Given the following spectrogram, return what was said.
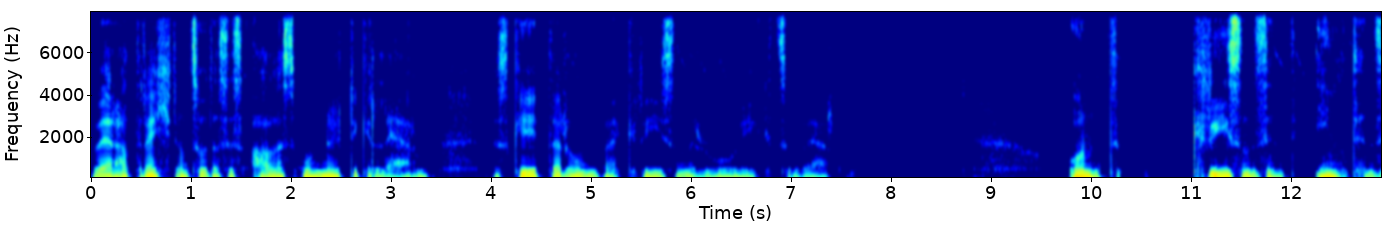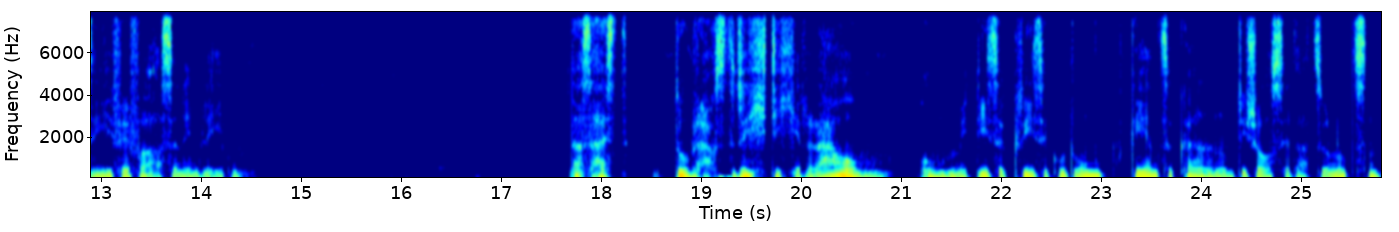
wer hat recht und so, das ist alles unnötiger Lärm. Es geht darum, bei Krisen ruhig zu werden. Und Krisen sind intensive Phasen im Leben. Das heißt, du brauchst richtig Raum, um mit dieser Krise gut umgehen zu können und die Chance dazu nutzen.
